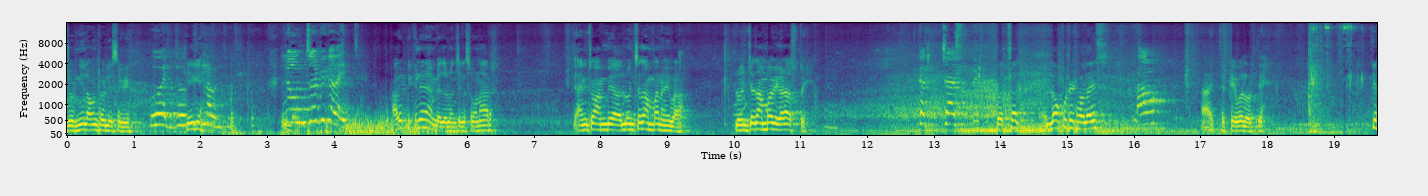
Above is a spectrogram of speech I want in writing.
जोडणी लावून ठेवली सगळी? ठीक आहे. लोणचं बी करायचं. अरे पिकले नाही आंब्याचं लोणचं कसं होणार? आणि तो आंब्या लोणच्याचा आंबा नव्हे बाळा. लोणच्याचा आंबा वेगळा असतोय. कच्चा असते बस चल. लॉक कुठे ठेवला आहेस लाव. अच्छा टेबलवरती ओके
